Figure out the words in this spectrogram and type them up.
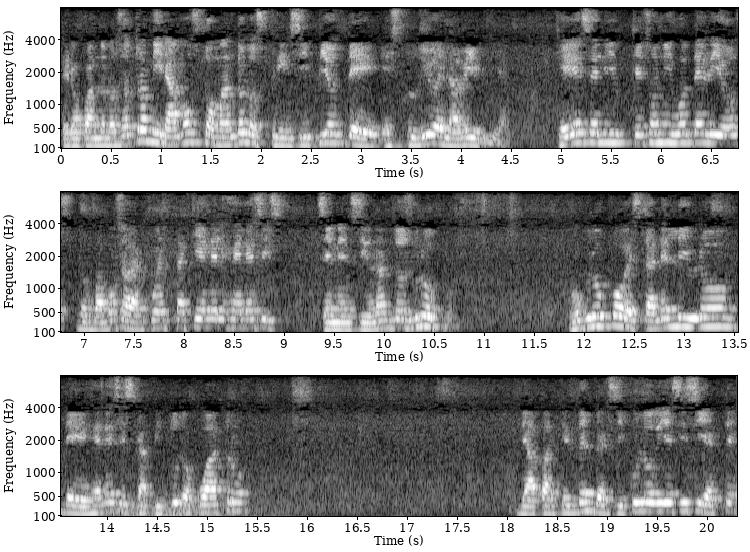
Pero cuando nosotros miramos tomando los principios de estudio de la Biblia, ¿qué, es el, qué son hijos de Dios? Nos vamos a dar cuenta que en el Génesis se mencionan dos grupos. Un grupo está en el libro de Génesis capítulo 4, de a partir del versículo 17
